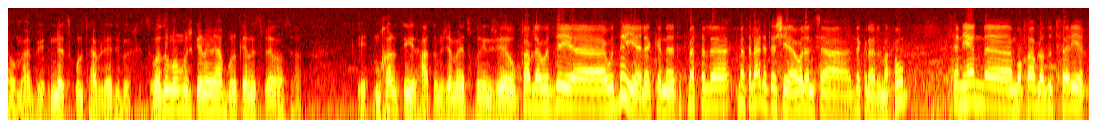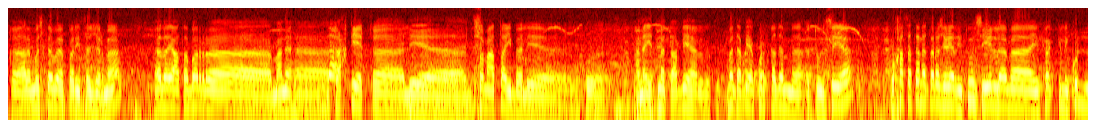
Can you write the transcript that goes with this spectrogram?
هو معبي الناس الكل تحب الهادي برخيص وهذوما مش كانوا يحبوا كان الـ Espérance مخلطين حتى من جماعات أخرين جاوا مقابله وديه ودية لكن تتمثل تمثل عده أشياء. اولا ذكرى للمرحوم ثانيا مقابلة ضد فريق على مستوى باريس سان جيرمان هذا يعتبر معناها تحقيق للسمعه الطيبه معناها يتمتع بها يتمتع بها كرة القدم التونسيه وخاصة الترجي الرياضي التونسي إلا ما يفك لكل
